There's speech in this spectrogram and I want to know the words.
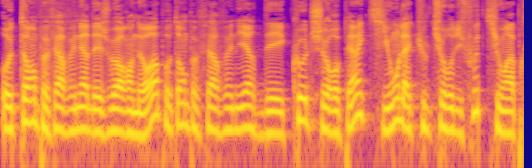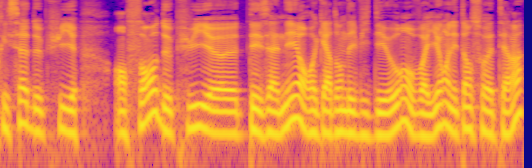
Autant on peut faire venir des joueurs en Europe, autant on peut faire venir des coachs européens qui ont la culture du foot, qui ont appris ça depuis enfant, depuis euh, des années, en regardant des vidéos, en voyant, en étant sur le terrain.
